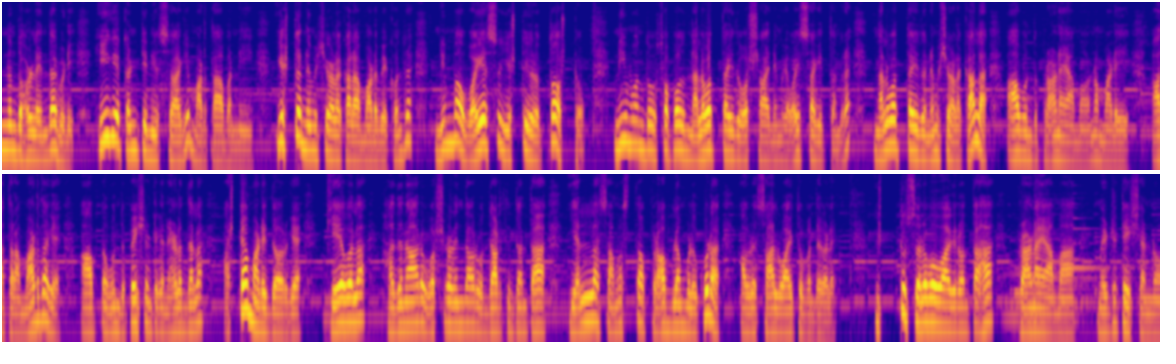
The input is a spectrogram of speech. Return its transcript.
ಇನ್ನೊಂದು ಹೊಳ್ಳೆಯಿಂದ ಬಿಡಿ. ಹೀಗೆ ಕಂಟಿನ್ಯೂಸ್ ಆಗಿ ಮಾಡ್ತಾ ಬನ್ನಿ. ಎಷ್ಟು ನಿಮಿಷಗಳ ಕಾಲ ಮಾಡಬೇಕು ಅಂದರೆ ನಿಮ್ಮ ವಯಸ್ಸು ಎಷ್ಟು ಇರುತ್ತೋ ಅಷ್ಟು. ನೀವೊಂದು ಸಪೋಸ್ ನಲವತ್ತೈದು ವರ್ಷ ನಿಮಗೆ ವಯಸ್ಸಾಗಿತ್ತು ಅಂದರೆ ನಲವತ್ತೈದು ನಿಮಿಷಗಳ ಕಾಲ ಆ ಒಂದು ಪ್ರಾಣಾಯಾಮವನ್ನು ಮಾಡಿ. ಆ ಥರ ಮಾಡಿದಾಗೆ ಆ ಒಂದು ಪೇಷಂಟ್ಗೆ ಹೇಳಿದ್ನಲ್ಲ, ಅಷ್ಟೇ ಮಾಡಿದ್ದು ಅವ್ರಿಗೆ. ಕೇವಲ ಹದಿನಾರು ವರ್ಷಗಳಿಂದ ಅವರು ಒದ್ದಾಡ್ತಿದ್ದಂತಹ ಎಲ್ಲ ಸಮಸ್ತ ಪ್ರಾಬ್ಲಮ್ಗಳು ಕೂಡ ಅವರು ಸಾಲ್ವ್ ಆಯಿತು ಬಂಧುಗಳೇ. ಇಷ್ಟು ಸುಲಭವಾಗಿರುವಂತಹ ಪ್ರಾಣಾಯಾಮ ಮೆಡಿಟೇಷನ್ನು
